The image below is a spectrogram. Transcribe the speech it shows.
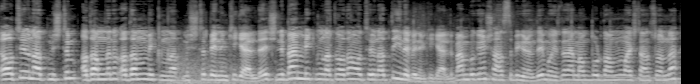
6 yön atmıştım. Adamlarım adamın Mekim'in atmıştı. Benimki geldi. Şimdi ben Mekim'in attım. Adam 6 yön attı. Yine benimki geldi. Ben bugün şanslı bir günümdeyim. O yüzden hemen buradan bu maçtan sonra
